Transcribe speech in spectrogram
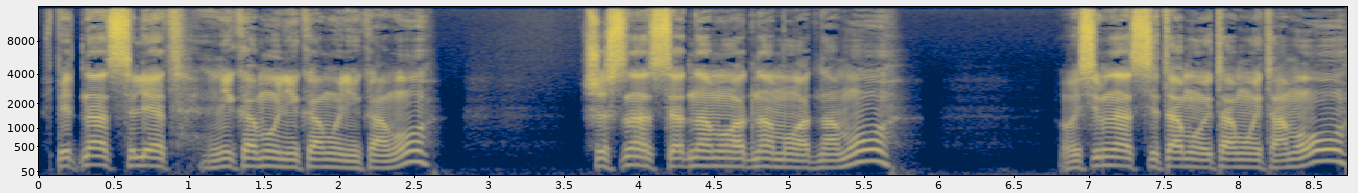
В 15 лет никому, никому, никому, в 16 одному, одному, одному...» 18 тому и тому и тому,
